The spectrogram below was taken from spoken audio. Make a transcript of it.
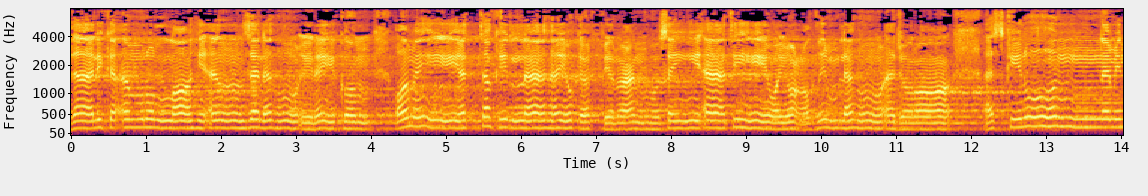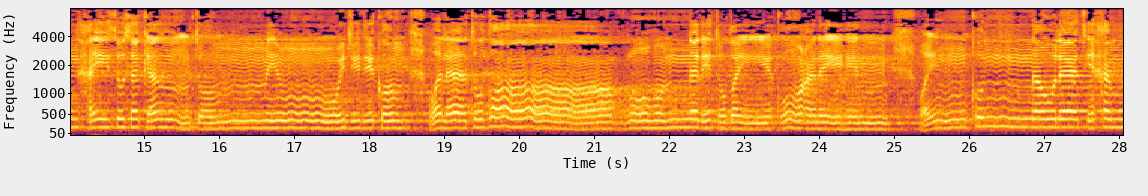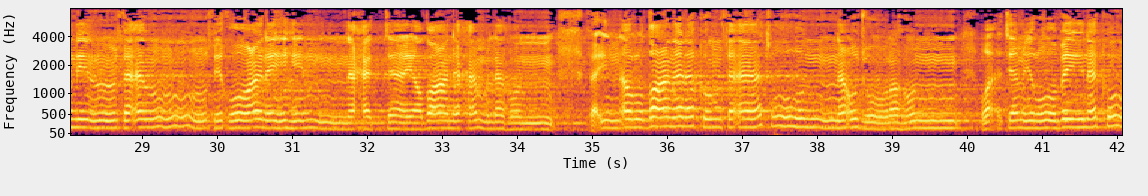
ذلك أمر الله أنزله إليكم ومن يتق الله يكفر عنه سيئاته ويعظم له أجرا أسكنوهن من حيث سكنتم من وجدكم ولا تضاروهن لتضيقوا عليهن وإن كن أولات حمل فأنفقوا عليهن حتى يضعن حملهن فإن أرضعن لكم فآتوهن أجورهن وأتمروا بينكم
